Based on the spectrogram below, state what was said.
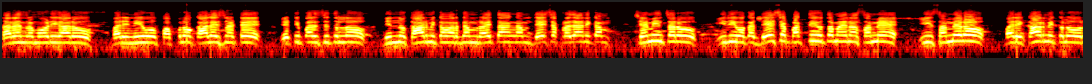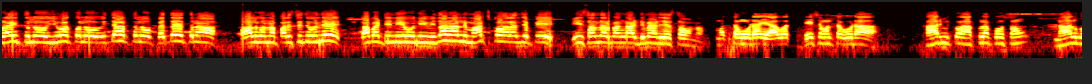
నరేంద్ర మోడీ గారు మరి నీవు పప్పులో కాలేసినట్టే ఎట్టి పరిస్థితుల్లో నిన్ను కార్మిక వర్గం రైతాంగం దేశ ప్రజానికం క్షమించరు. ఇది ఒక దేశ భక్తియుతమైన సమ్మె. ఈ సమ్మెలో మరి కార్మికులు రైతులు యువకులు విద్యార్థులు పెద్ద ఎత్తున పాల్గొన్న పరిస్థితి ఉంది. కాబట్టి నీవు నీ విధానాన్ని మార్చుకోవాలని చెప్పి ఈ సందర్భంగా డిమాండ్ చేస్తా ఉన్నాం. మొత్తం కూడా యావత్ దేశమంతా కూడా కార్మిక హక్కుల కోసం నాలుగు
